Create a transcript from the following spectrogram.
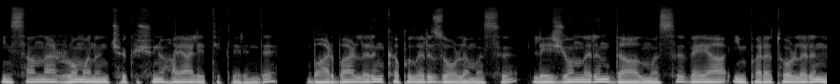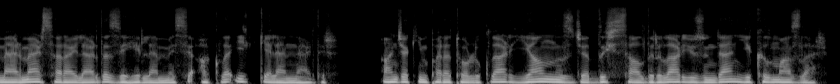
İnsanlar Roma'nın çöküşünü hayal ettiklerinde, barbarların kapıları zorlaması, lejyonların dağılması veya imparatorların mermer saraylarda zehirlenmesi akla ilk gelenlerdir. Ancak imparatorluklar yalnızca dış saldırılar yüzünden yıkılmazlar.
